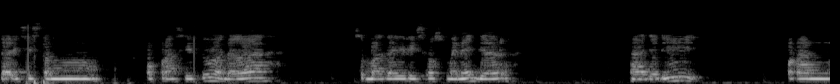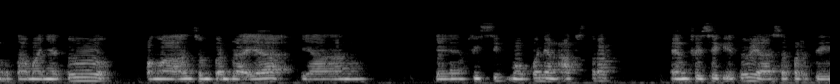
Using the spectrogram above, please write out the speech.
dari sistem operasi itu adalah sebagai resource manager. Nah jadi peran utamanya itu pengelolaan sumber daya yang yang fisik maupun yang abstrak. Yang fisik itu ya seperti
